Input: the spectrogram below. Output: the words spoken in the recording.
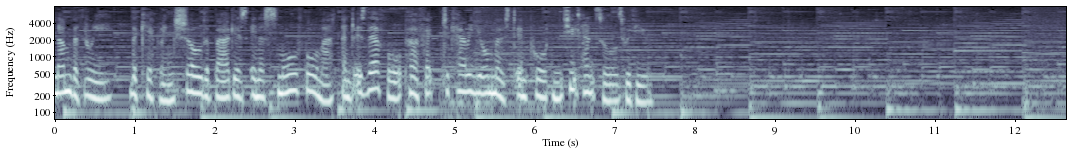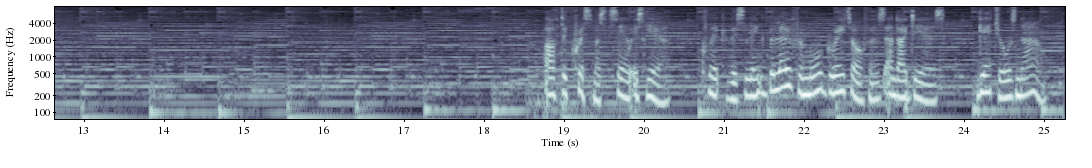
Number 3, the Kipling shoulder bag is in a small format and is therefore perfect to carry your most important utensils with you. After Christmas sale is here. Click this link below for more great offers and ideas. Get yours now.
